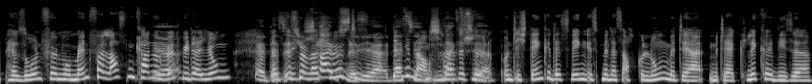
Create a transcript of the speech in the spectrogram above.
Person für einen Moment verlassen kann und Ja. wird wieder jung. Ja, Das ist schon was Schönes. Ja, ja genau. Und Das ist schön. Und ich denke, deswegen ist mir das auch gelungen mit der mit der Clique diese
